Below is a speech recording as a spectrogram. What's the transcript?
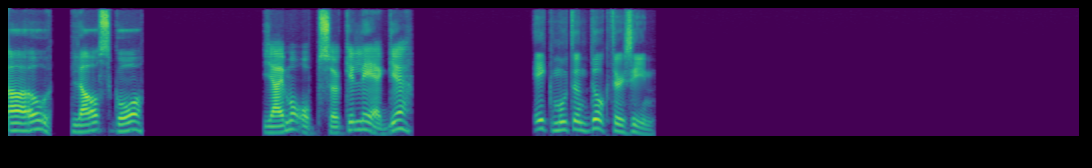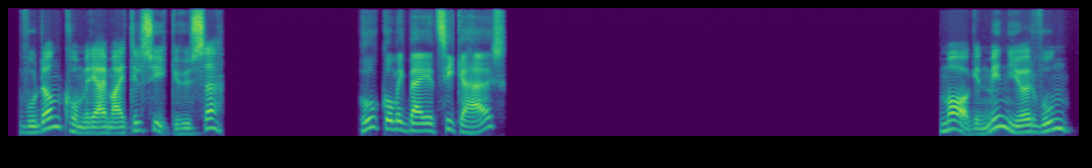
Au, la oss gå. Jeg må oppsøke lege. Ik moet een dokter zien. Hvordan kommer jeg meg til sykehuset? Hoe kom ik bij het ziekenhuis? Magen min gjør vondt.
